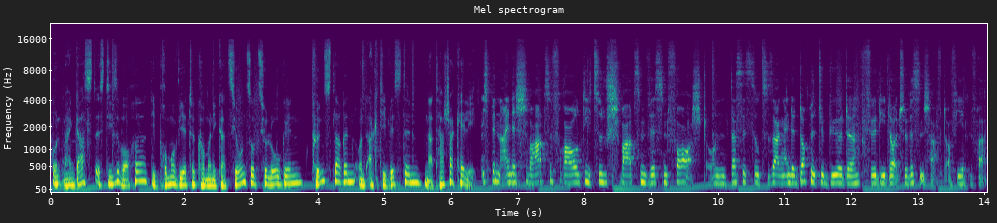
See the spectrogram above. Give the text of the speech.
Und mein Gast ist diese Woche die promovierte Kommunikationssoziologin, Künstlerin und Aktivistin Natascha Kelly. Ich bin eine schwarze Frau, die zu schwarzem Wissen forscht. Und das ist sozusagen eine doppelte Bürde für die deutsche Wissenschaft auf jeden Fall.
